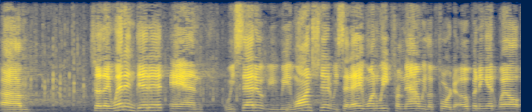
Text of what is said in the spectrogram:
Um, so they went and did it, and we said it, we launched it. We said, hey, one week from now, we look forward to opening it. Well,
